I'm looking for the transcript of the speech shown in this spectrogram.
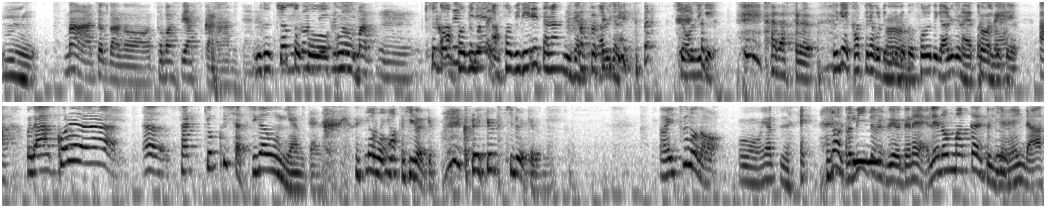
んうん。うまあちょっとあのー飛ばすやつかなみたいな。ちょっとこううん。まあうんちょっと遊びで遊びで入れたなみたいな のあるじゃない。正直。あるある。すげえ勝手なこと言ってるけど、うん。そういう時あるじゃないやっぱ聞いて。て、ねああこれはあ作曲者違うんやみたいな。言うとひどいけど。これ言うとひどいけどな。あいつもの、うん、やつじゃない。ビートルズで言うてねレノン・マッカートリーじゃないんだ、あ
